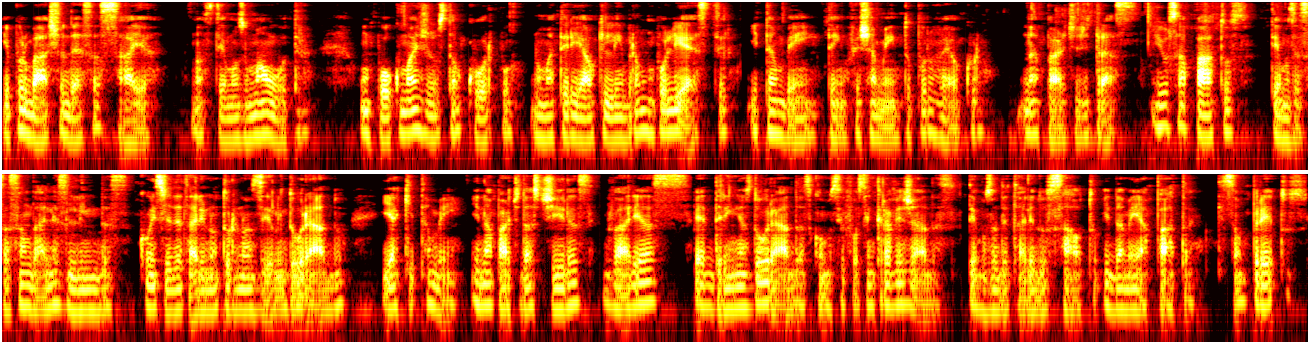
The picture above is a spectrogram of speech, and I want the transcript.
E por baixo dessa saia nós temos uma outra, um pouco mais justa ao corpo, no material que lembra um poliéster e também tem um fechamento por velcro na parte de trás. E os sapatos, temos essas sandálias lindas com esse detalhe no tornozelo em dourado e aqui também. E na parte das tiras, várias pedrinhas douradas, como se fossem cravejadas. Temos o detalhe do salto e da meia pata, que são pretos.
